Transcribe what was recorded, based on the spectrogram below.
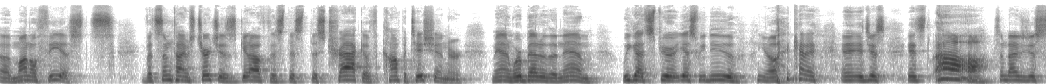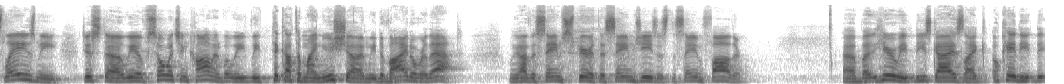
uh, monotheists. But sometimes churches get off this, this, this track of competition or man, we're better than them. We got spirit. Yes, we do. You know, kind of, and it just, it's, ah, sometimes it just slays me. Just, uh, we have so much in common, but we, we pick out the minutia and we divide over that. We have the same spirit, the same Jesus, the same Father. Uh, but here we, these guys, like, okay, the, the,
